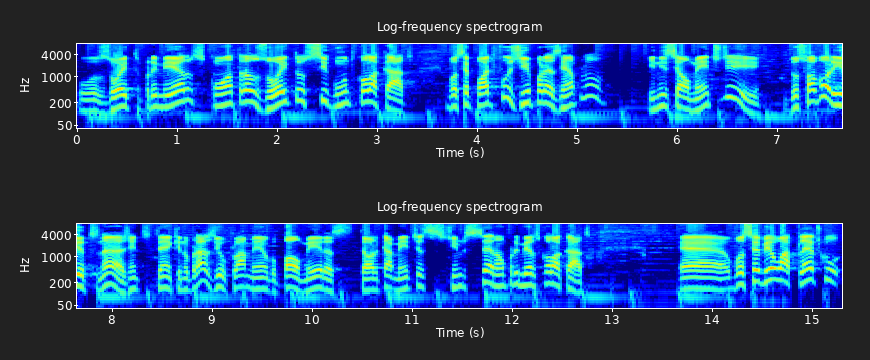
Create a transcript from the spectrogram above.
os oito primeiros contra os oito segundos colocados. Você pode fugir, por exemplo, inicialmente de dos favoritos, né? A gente tem aqui no Brasil, Flamengo, Palmeiras, teoricamente esses times serão primeiros colocados. É, você vê o Atlético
